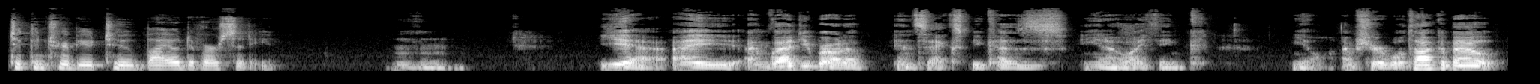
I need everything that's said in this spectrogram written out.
to contribute to biodiversity. Mm-hmm. Yeah, I I'm glad you brought up insects because you know I think you know I'm sure we'll talk about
